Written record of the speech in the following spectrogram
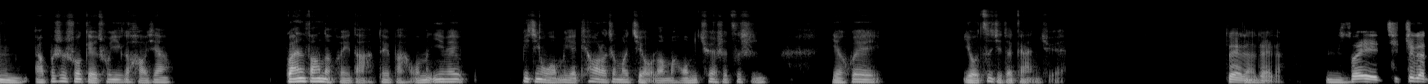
嗯，而不是说给出一个好像官方的回答，对吧？我们因为毕竟我们也跳了这么久了嘛，我们确实自身也会有自己的感觉。对的，对的，嗯，所以这这个，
